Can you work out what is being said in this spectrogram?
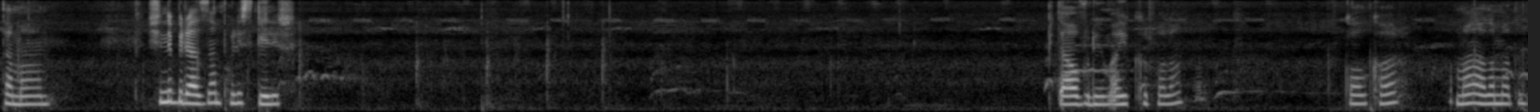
Tamam. Şimdi birazdan polis gelir. Daha vurayım ayıkır falan. Kalkar. Aman alamadım.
